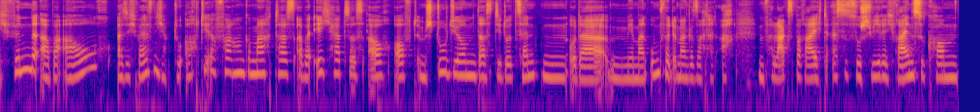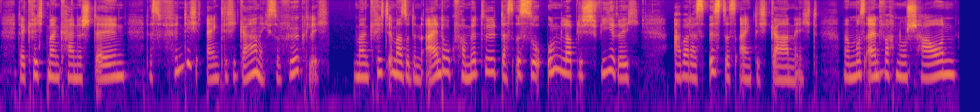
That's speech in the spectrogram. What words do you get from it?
Ich finde aber auch, also ich weiß nicht, ob du auch die Erfahrung gemacht hast, aber ich hatte es auch oft im Studium, dass die Dozenten oder mir mein Umfeld immer gesagt hat, ach, im Verlagsbereich, da ist es so schwierig reinzukommen, da kriegt man keine Stellen. Das finde ich eigentlich gar nicht so wirklich. Man kriegt immer so den Eindruck vermittelt, das ist so unglaublich schwierig, aber das ist es eigentlich gar nicht. Man muss einfach nur schauen,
